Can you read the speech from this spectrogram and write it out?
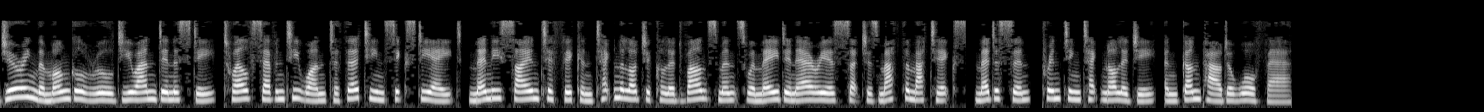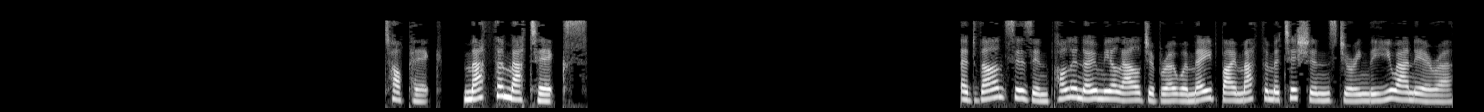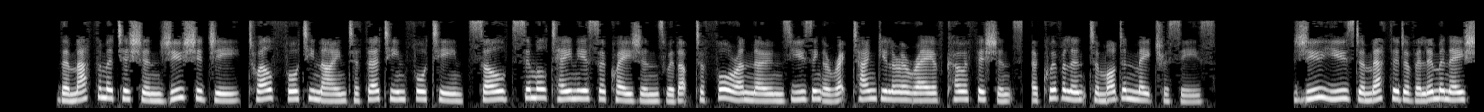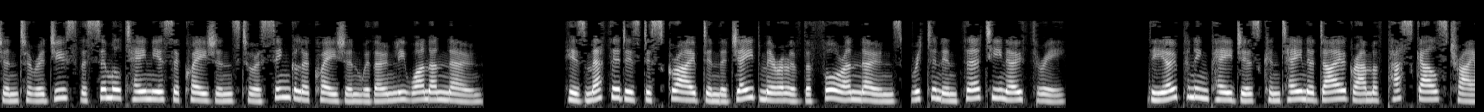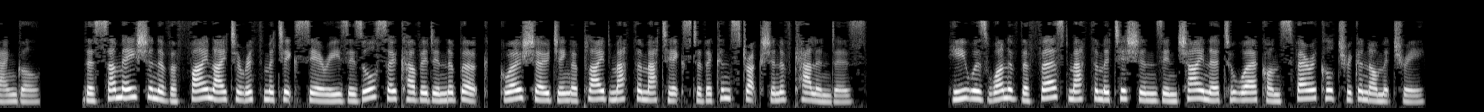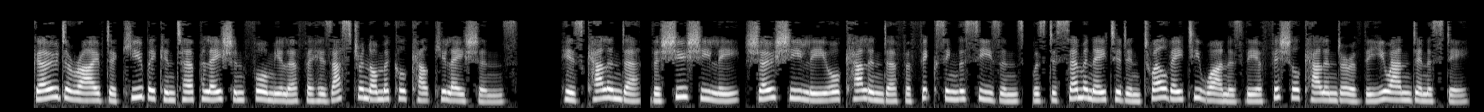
During the Mongol-ruled Yuan dynasty 1271 many scientific and technological advancements were made in areas such as mathematics, medicine, printing technology, and gunpowder warfare. Mathematics Advances in polynomial algebra were made by mathematicians during the Yuan era. The mathematician Zhu Shijie (1249–1314) solved simultaneous equations with up to four unknowns using a rectangular array of coefficients, equivalent to modern matrices. Zhu used a method of elimination to reduce the simultaneous equations to a single equation with only one unknown. His method is described in the Jade Mirror of the Four Unknowns, written in 1303. The opening pages contain a diagram of Pascal's triangle. The summation of a finite arithmetic series is also covered in the book. Guo Shoujing applied mathematics to the construction of calendars. He was one of the first mathematicians in China to work on spherical trigonometry. Guo derived a cubic interpolation formula for his astronomical calculations. His calendar, the Shoushi Li, Li or calendar for fixing the seasons, was disseminated in 1281 as the official calendar of the Yuan dynasty.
